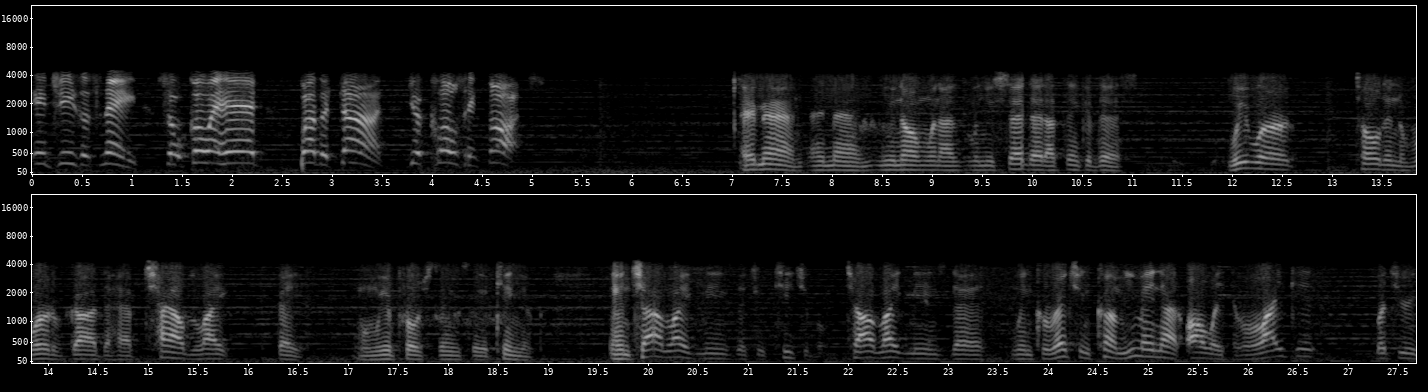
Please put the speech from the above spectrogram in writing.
in Jesus' name. So go ahead, Brother Don, your closing thoughts. Amen. Amen. You know, when I when you said that, I think of this. We were told in the Word of God to have childlike faith when we approach things for the kingdom. And childlike means that you're teachable. Childlike means that when correction comes, you may not always like it, but you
